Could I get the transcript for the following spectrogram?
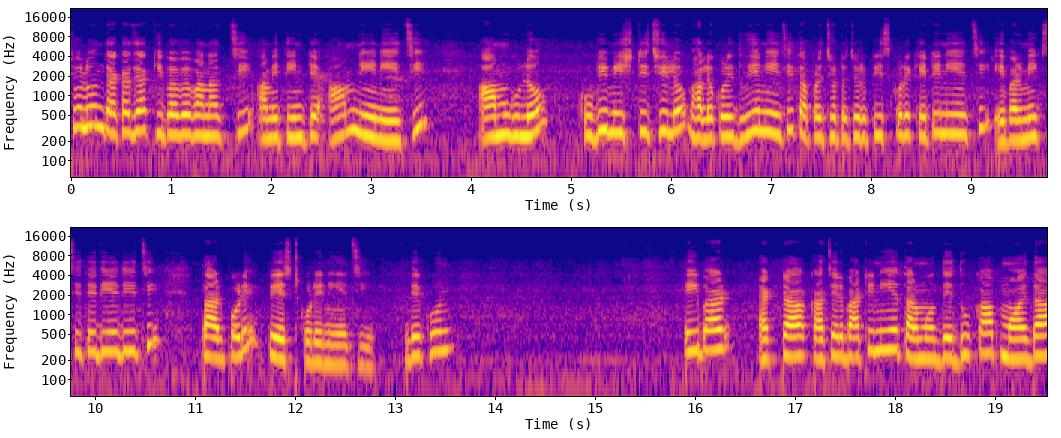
চলুন দেখা যাক কীভাবে বানাচ্ছি। আমি তিনটে আম নিয়ে নিয়েছি। আমগুলো খুবই মিষ্টি ছিল, ভালো করে ধুয়ে নিয়েছি, তারপরে ছোট ছোট পিস করে কেটে নিয়েছি, এবার মিক্সিতে দিয়ে দিয়েছি, তারপরে পেস্ট করে নিয়েছি। দেখুন, এইবার একটা কাচের বাটি নিয়ে তার মধ্যে দু কাপ ময়দা,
